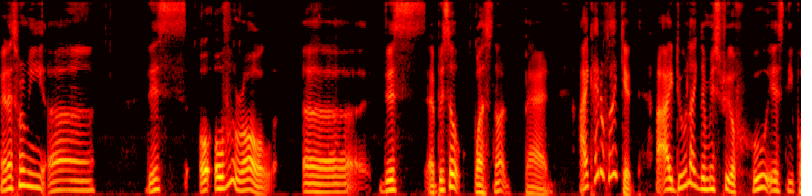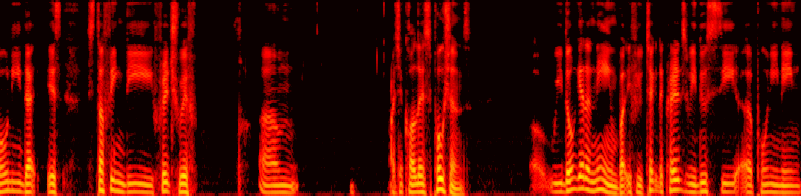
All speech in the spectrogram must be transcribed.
And as for me, uh, this o- overall, uh, this episode was not bad. I kind of like it. I, I do like the mystery of who is the pony that is stuffing the fridge with, um, what you call this potions. Uh, we don't get a name, but if you check the credits, we do see a pony named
